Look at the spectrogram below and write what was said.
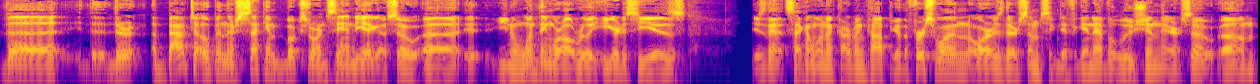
The, the, they're about to open their second bookstore in San Diego, so uh, it, you know one thing we're all really eager to see is is that second one a carbon copy of the first one, or is there some significant evolution there? So. Um,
